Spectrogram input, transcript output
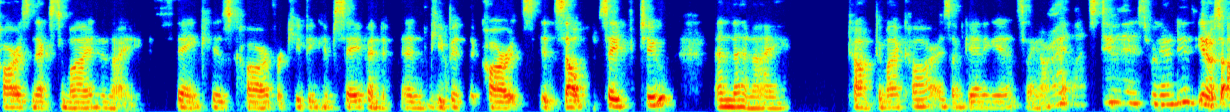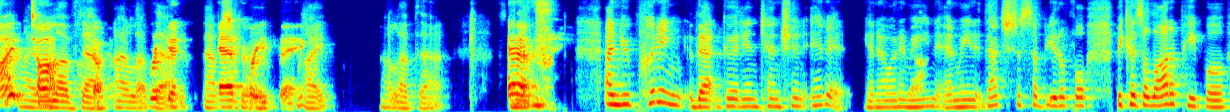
car is next to mine, and I thank his car for keeping him safe and and keeping the car it's, itself safe too. And then I talk to my car as I'm getting in, saying, "All right, let's do this. We're gonna do this." You know, so I, I talk. love that. I love that. Absolutely. Everything. Right. I love that. Everything. And you're putting that good intention in it. You know what I mean? Yeah. I mean, that's just a beautiful because a lot of people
